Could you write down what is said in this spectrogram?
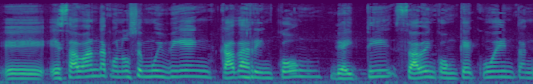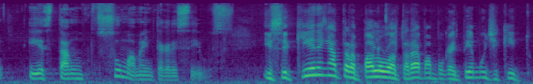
eh, esa banda conoce muy bien cada rincón de Haití, saben con qué cuentan y están sumamente agresivos. Y si quieren atraparlo, lo atrapan porque Haití es muy chiquito.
